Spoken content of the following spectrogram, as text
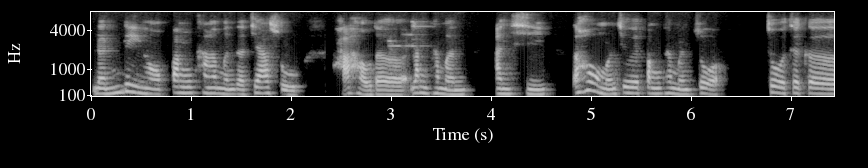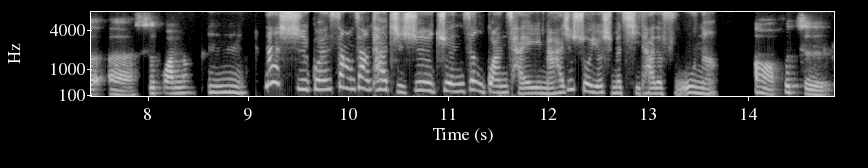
能力哦，帮他们的家属好好的让他们安息。然后我们就会帮他们做做这个呃尸棺咯。嗯，那尸棺丧葬它只是捐赠棺材吗？还是说有什么其他的服务呢？哦，不止，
